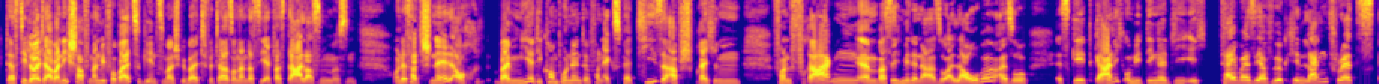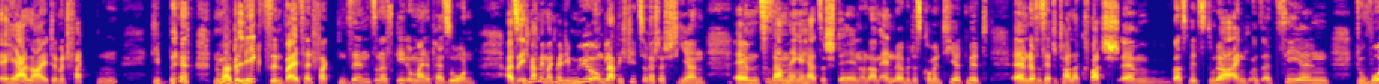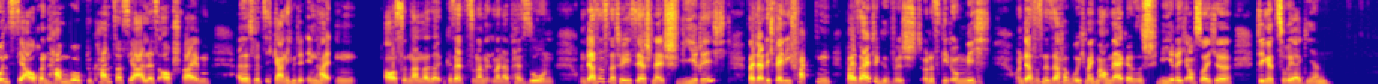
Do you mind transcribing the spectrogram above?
dass die Leute aber nicht schaffen, an mir vorbeizugehen, zum Beispiel bei Twitter, sondern dass sie etwas dalassen müssen. Und das hat schnell auch bei mir die Komponente von Expertise absprechen, von Fragen, ähm, was ich mir denn da so erlaube. Also es geht gar nicht um die Dinge, die ich teilweise ja wirklich in langen Threads herleite mit Fakten, die nun mal belegt sind, weil es halt Fakten sind, sondern es geht um meine Person. Also ich mache mir manchmal die Mühe, unglaublich viel zu recherchieren, ähm, Zusammenhänge herzustellen und am Ende wird es kommentiert mit, ähm, das ist ja totaler Quatsch, ähm, was willst du da eigentlich uns erzählen? Du wohnst ja auch in Hamburg, du kannst das ja alles auch schreiben. Also es wird sich gar nicht mit den Inhalten auseinandergesetzt, sondern mit meiner Person. Und das ist natürlich sehr schnell schwierig, weil dadurch werden die Fakten beiseite gewischt und es geht um mich. Und das ist eine Sache, wo ich manchmal auch merke, es ist schwierig, auf solche Dinge zu reagieren.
